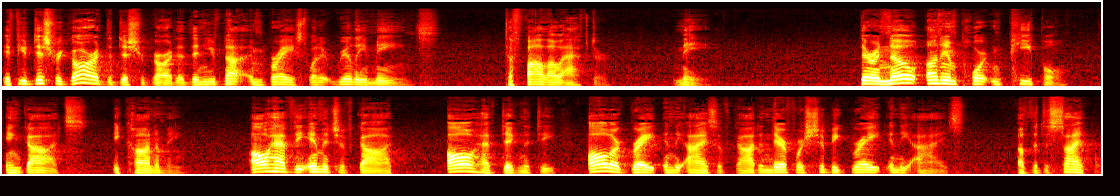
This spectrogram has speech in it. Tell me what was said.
If you disregard the disregarded, then you've not embraced what it really means to follow after me. There are no unimportant people in God's economy. All have the image of God, all have dignity, all are great in the eyes of God and therefore should be great in the eyes of the disciple.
